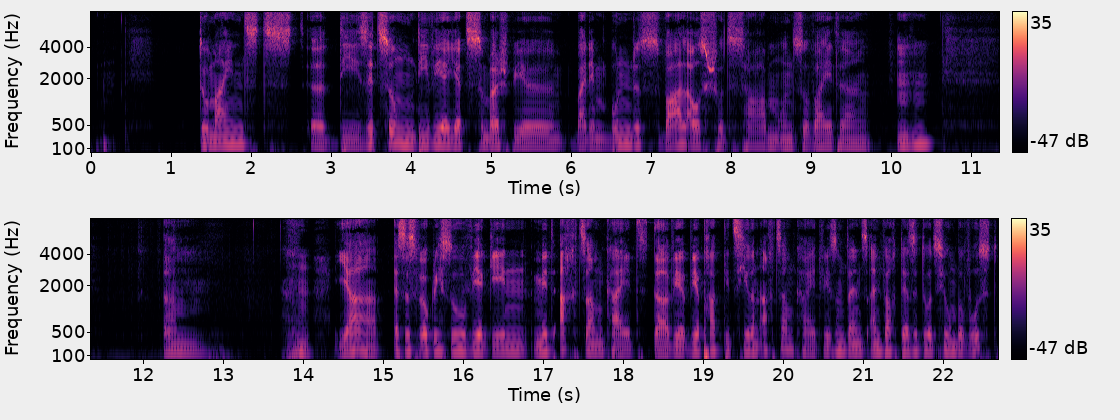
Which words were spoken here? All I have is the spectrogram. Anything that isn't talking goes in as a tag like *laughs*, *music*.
du meinst äh, die Sitzungen, die wir jetzt zum Beispiel bei dem Bundeswahlausschuss haben und so weiter. Mhm. Ähm, *laughs* ja, es ist wirklich so, wir gehen mit Achtsamkeit da. Wir, wir praktizieren Achtsamkeit. Wir sind uns einfach der Situation bewusst.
